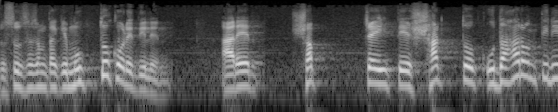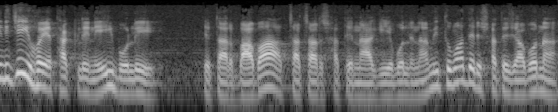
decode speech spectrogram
রসুল হাসাম তাকে মুক্ত করে দিলেন। আর এর সবচাইতে সার্থক উদাহরণ তিনি নিজেই হয়ে থাকলেন এই বলে যে তার বাবা চাচার সাথে না গিয়ে বলেন আমি তোমাদের সাথে যাব না।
